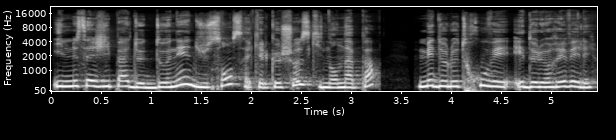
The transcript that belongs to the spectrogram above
Il ne s'agit pas de donner du sens à quelque chose qui n'en a pas, mais de le trouver et de le révéler.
